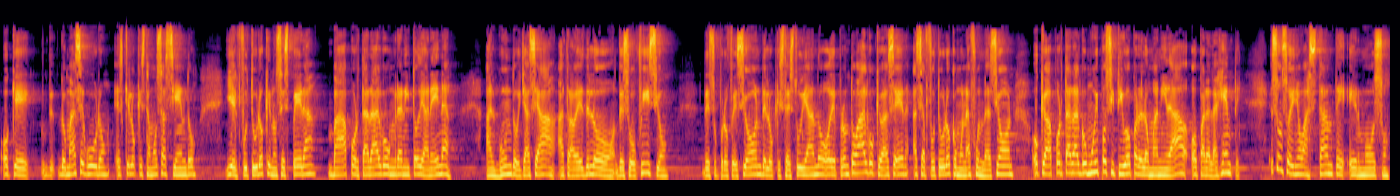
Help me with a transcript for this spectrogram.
o que lo más seguro es que lo que estamos haciendo y el futuro que nos espera va a aportar algo, un granito de arena al mundo, ya sea a través de lo de su oficio, de su profesión, de lo que está estudiando o de pronto algo que va a hacer hacia futuro como una fundación o que va a aportar algo muy positivo para la humanidad o para la gente. Es un sueño bastante hermoso.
